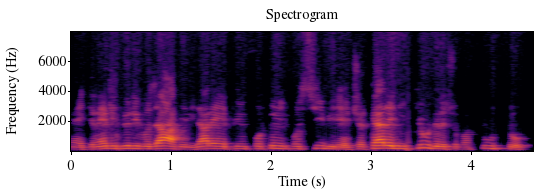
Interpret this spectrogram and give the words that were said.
eh, tenerli più riposati, evitare più infortuni possibili, cercare di chiudere soprattutto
